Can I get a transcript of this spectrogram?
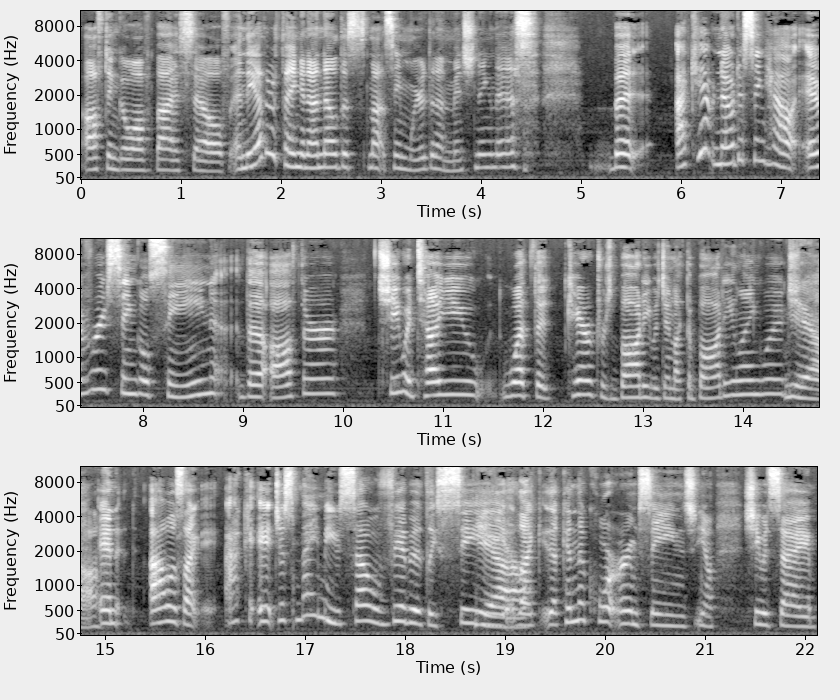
often go off by itself. and the other thing and i know this might seem weird that i'm mentioning this but i kept noticing how every single scene the author she would tell you what the character's body was doing like the body language Yeah. and I was like, I it just made me so vividly see, Yeah. like, like in the courtroom scenes, you know, she would say,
